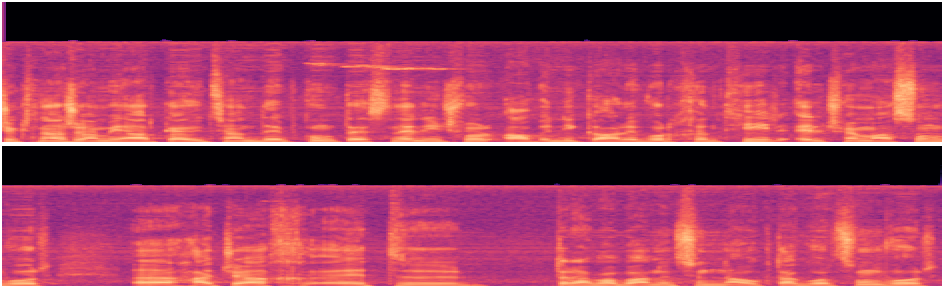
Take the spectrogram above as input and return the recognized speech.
ճգնաժամի արկայության դեպքում տեսնել ինչ որ ավելի կարևոր խնդիր, ել չեմ ասում, որ հաճախ այդ տրամաբանությունն է օգտագործվում, որ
